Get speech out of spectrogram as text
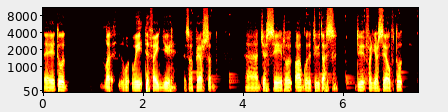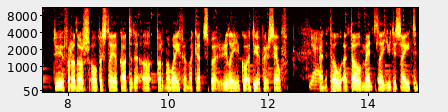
Uh, don't let weight define you as a person, and just say, "I'm going to do this." Do it for yourself. Don't do it for others. Obviously, I did it uh, for my wife and my kids, but really, you've got to do it for yourself. Yeah. And until until mentally you decide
